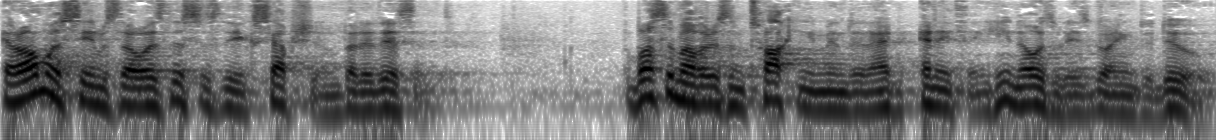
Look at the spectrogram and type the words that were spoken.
It almost seems, though, as this is the exception, but it isn't. The Blessed Mother isn't talking him into anything. He knows what he's going to do.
